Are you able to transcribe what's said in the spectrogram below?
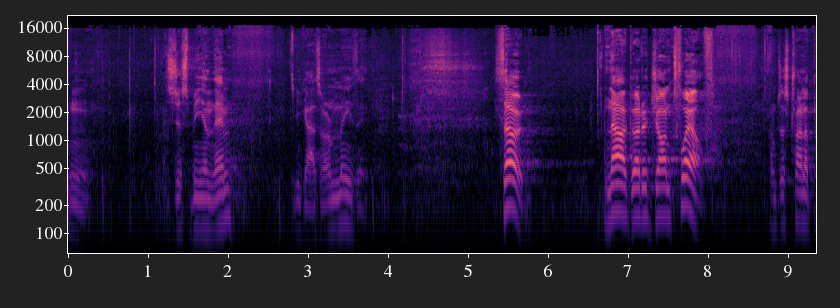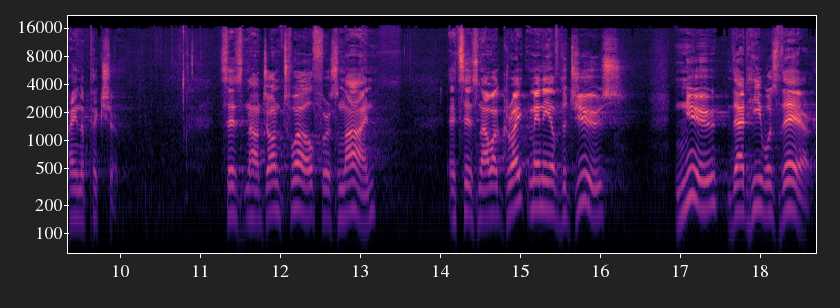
Mm. It's just me and them. You guys are amazing. So, now I go to John 12. I'm just trying to paint a picture. It says, now, John 12, verse 9, it says, Now a great many of the Jews knew that he was there.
